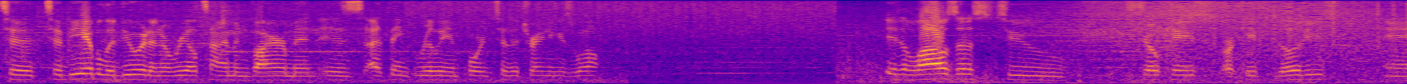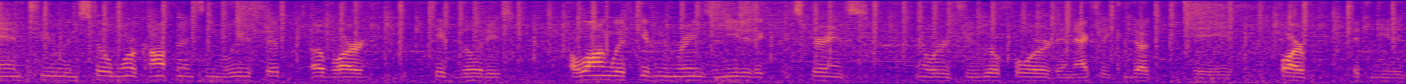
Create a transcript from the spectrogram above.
to, to be able to do it in a real-time environment is, I think, really important to the training as well. It allows us to showcase our capabilities and to instill more confidence in the leadership of our capabilities, along with giving the Marines the needed experience in order to go forward and actually conduct a FARP if needed.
